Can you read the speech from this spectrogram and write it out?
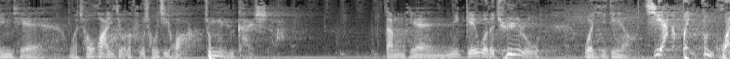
今天我筹划已久的复仇计划终于开始了。当天你给我的屈辱，我一定要加倍奉还。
